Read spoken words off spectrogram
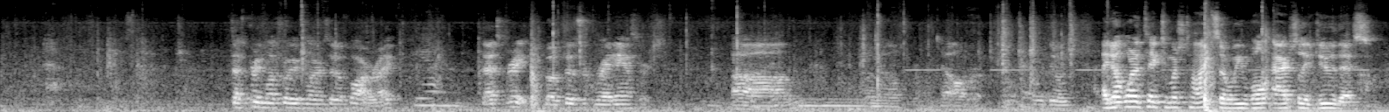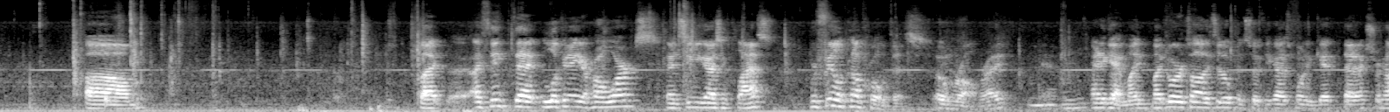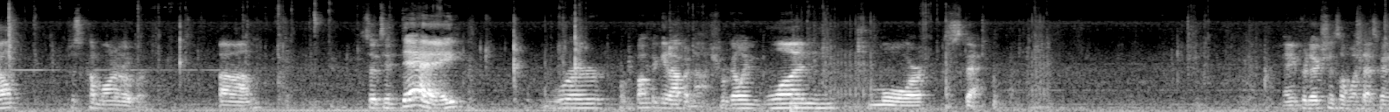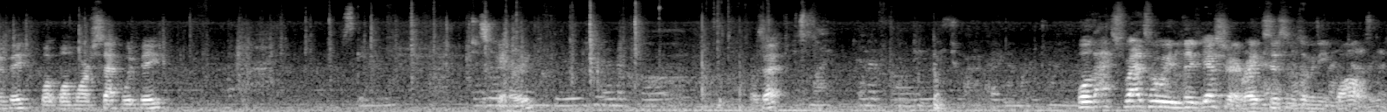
That's pretty much what we've learned so far, right? Yeah. That's great. Both those are great answers. Um, we're. I don't want to take too much time, so we won't actually do this. Um, but uh, I think that looking at your homeworks and seeing you guys in class, we're feeling comfortable with this overall, right? Yeah. And again, my, my door is always open, so if you guys want to get that extra help, just come on over. Um, so today, we're, we're bumping it up a notch. We're going one more step. Any predictions on what that's going to be? What one more step would be? Scary. Scary. What's that? Well, that's that's what we did yesterday, right? Systems of inequalities.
